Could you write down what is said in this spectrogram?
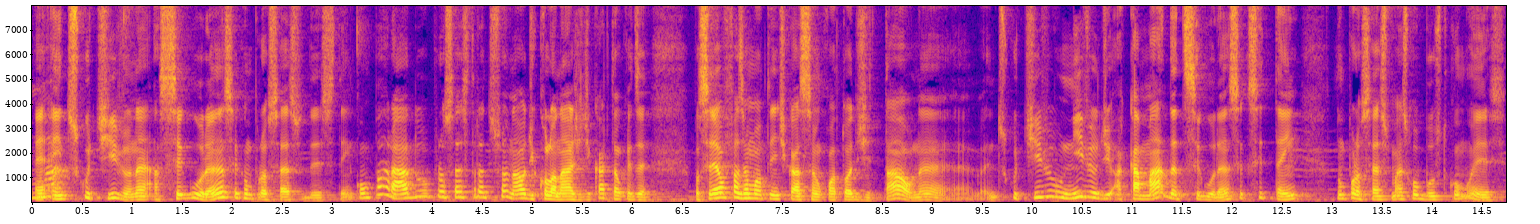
É, é indiscutível né? a segurança que um processo desse tem comparado ao processo tradicional de clonagem de cartão. Quer dizer, você ao fazer uma autenticação com a tua digital, né, é indiscutível o nível de a camada de segurança que se tem num processo mais robusto como esse.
